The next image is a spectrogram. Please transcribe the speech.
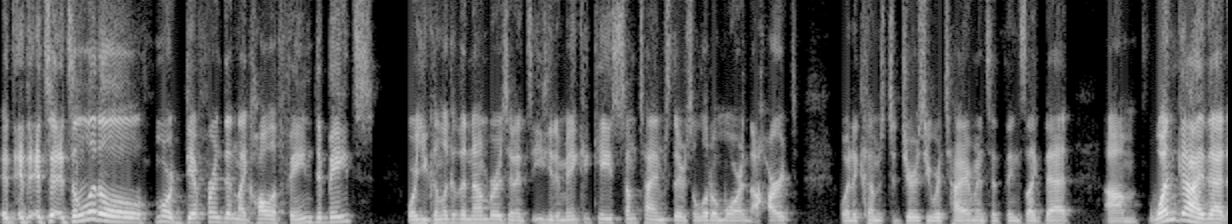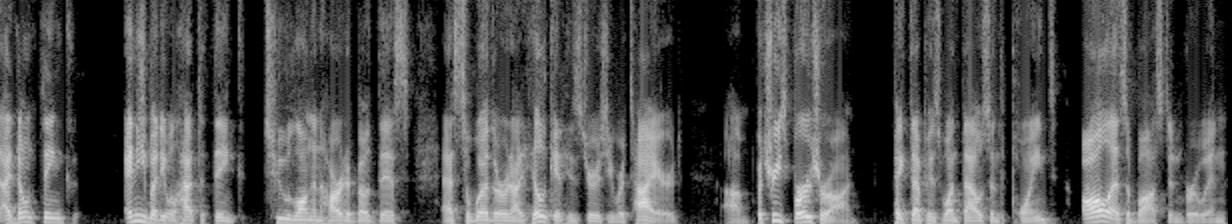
it, it, it's it's a little more different than like Hall of Fame debates where you can look at the numbers and it's easy to make a case. Sometimes there's a little more in the heart when it comes to jersey retirements and things like that. Um, one guy that I don't think anybody will have to think too long and hard about this as to whether or not he'll get his jersey retired. Um, Patrice Bergeron picked up his 1000th point, all as a Boston Bruin.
